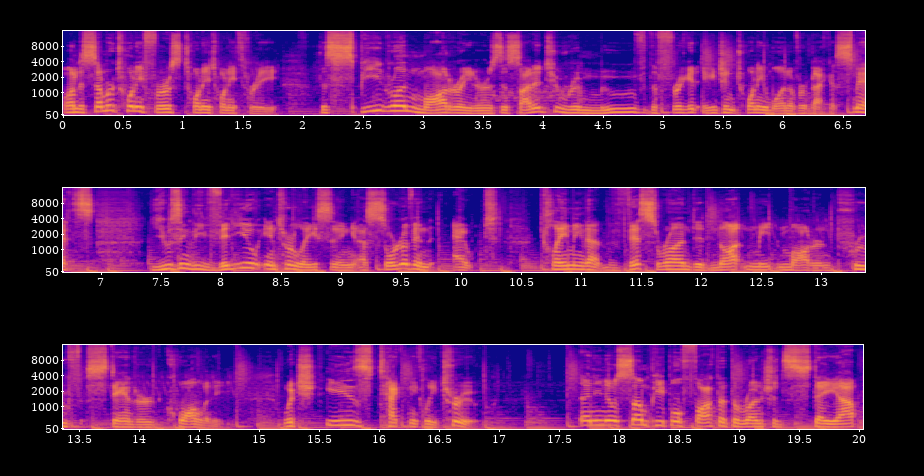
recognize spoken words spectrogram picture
On December 21st, 2023, the speedrun moderators decided to remove the Frigate Agent 21 of Rebecca Smiths, using the video interlacing as sort of an out, claiming that this run did not meet modern proof standard quality, which is technically true. And you know, some people thought that the run should stay up,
